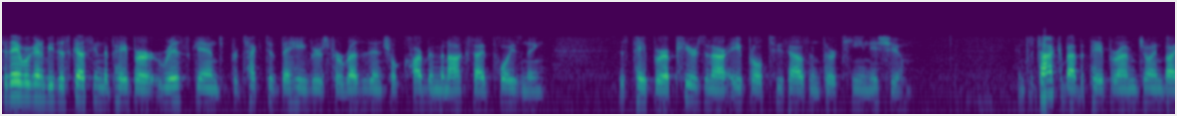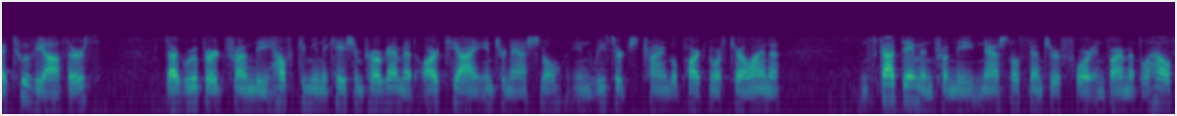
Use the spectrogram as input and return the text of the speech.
Today we're going to be discussing the paper Risk and Protective Behaviors for Residential Carbon Monoxide Poisoning. This paper appears in our April 2013 issue. And to talk about the paper, I'm joined by two of the authors Doug Rupert from the Health Communication Program at RTI International in Research Triangle Park, North Carolina, and Scott Damon from the National Center for Environmental Health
